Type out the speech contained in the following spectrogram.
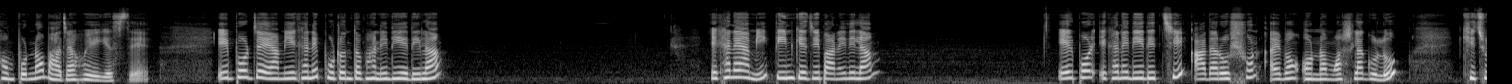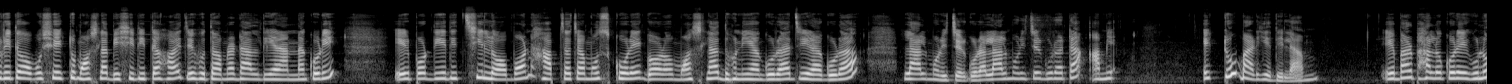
সম্পূর্ণ ভাজা হয়ে গেছে। এই পর্যায়ে আমি এখানে ফুটন্ত পানি দিয়ে দিলাম। এখানে আমি তিন কেজি পানি দিলাম। এরপর এখানে দিয়ে দিচ্ছি আদা, রসুন এবং অন্য মশলাগুলো। খিচুড়িতে অবশ্যই একটু মশলা বেশি দিতে হয়, যেহেতু আমরা ডাল দিয়ে রান্না করি। এরপর দিয়ে দিচ্ছি লবণ, হাফ চা চামচ করে গরম মশলা, ধনিয়া গুঁড়া, জিরা গুঁড়া, লাল মরিচের গুঁড়া। লাল মরিচের গুঁড়াটা আমি একটু বাড়িয়ে দিলাম। এবার ভালো করে এগুলো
